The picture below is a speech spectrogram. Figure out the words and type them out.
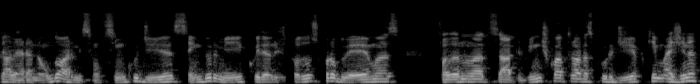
galera não dorme. São cinco dias sem dormir, cuidando de todos os problemas, falando no WhatsApp 24 horas por dia, porque imagina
